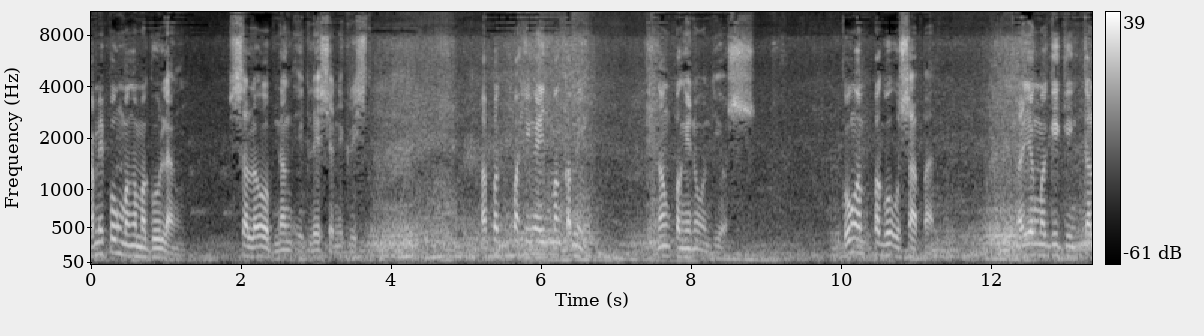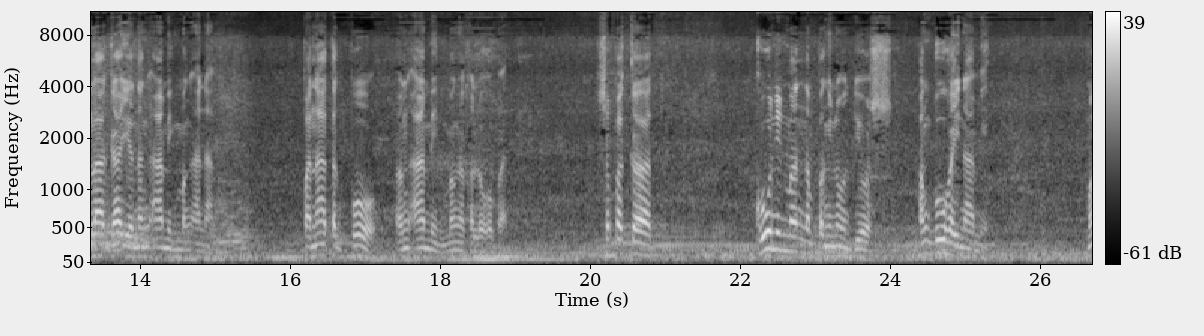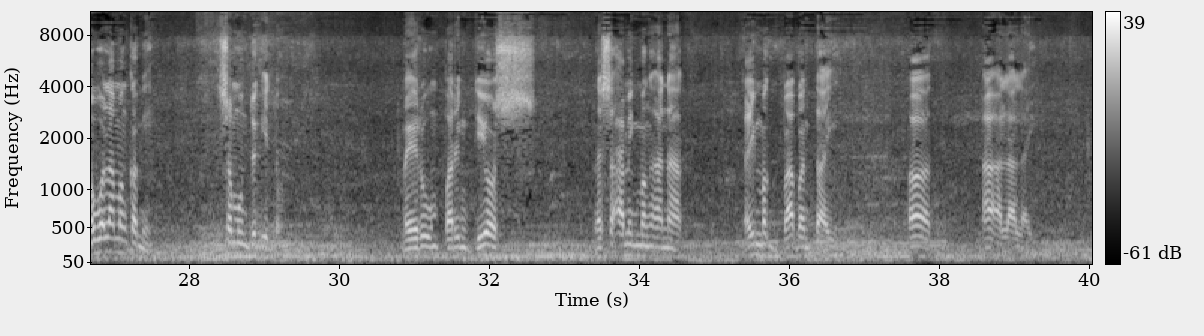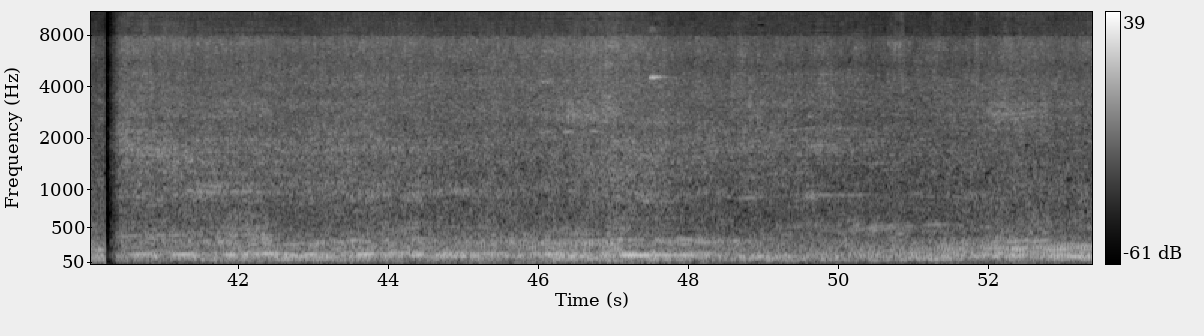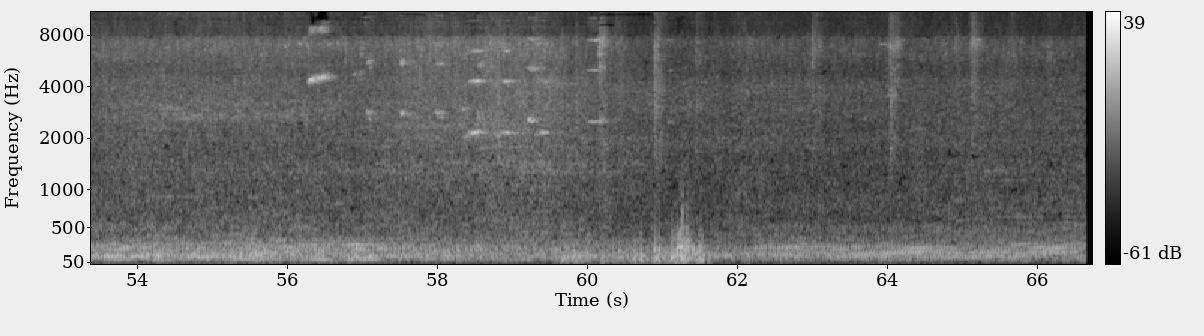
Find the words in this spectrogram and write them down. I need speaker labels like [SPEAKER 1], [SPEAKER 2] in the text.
[SPEAKER 1] Kami pong mga magulang sa loob ng Iglesia ni Cristo. Papagpahingayin man kami ng Panginoon Diyos. Kung ang pag-uusapan ay ang magiging kalagayan ng aming mga anak, panatag po ang aming mga kalooban. Sapagkat kunin man ng Panginoon Diyos ang buhay namin, mawala man kami sa mundong ito, mayroon pa ring Diyos na sa aming mga anak ay magbabantay at aalalay.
